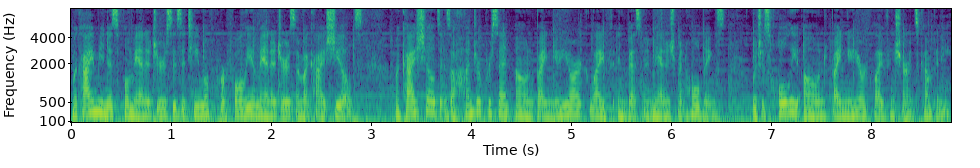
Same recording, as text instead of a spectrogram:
Mackay Municipal Managers is a team of portfolio managers at Mackay Shields. Mackay Shields is 100% owned by New York Life Investment Management Holdings, which is wholly owned by New York Life Insurance Company.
